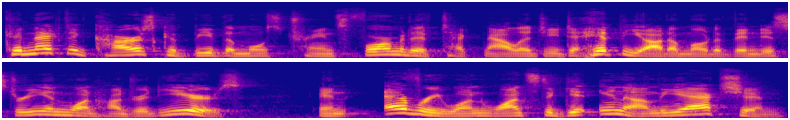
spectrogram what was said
Connected cars could be the most transformative technology to hit the automotive industry in 100 years, and everyone wants to get in on the action.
